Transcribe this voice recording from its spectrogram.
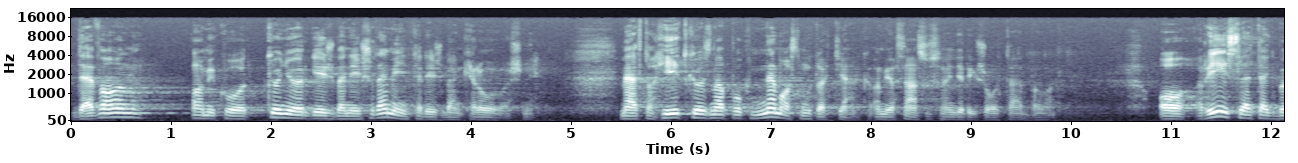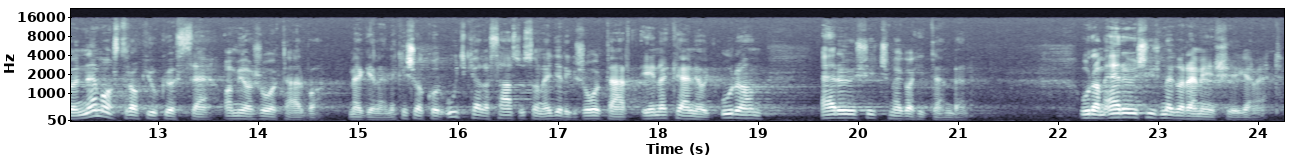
De van, amikor könyörgésben és reménykedésben kell olvasni. Mert a hétköznapok nem azt mutatják, ami a 121. Zsoltárban van. A részletekből nem azt rakjuk össze, ami a Zsoltárban megjelenik. És akkor úgy kell a 121. Zsoltárt énekelni, hogy Uram, erősíts meg a hitemben. Uram, erősíts meg a reménységemet.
